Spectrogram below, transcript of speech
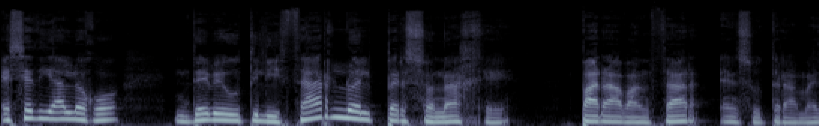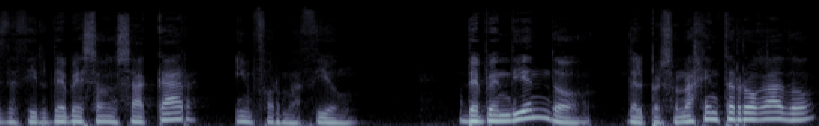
Ese diálogo debe utilizarlo el personaje para avanzar en su trama, es decir, debe sonsacar información. Dependiendo del personaje interrogado,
